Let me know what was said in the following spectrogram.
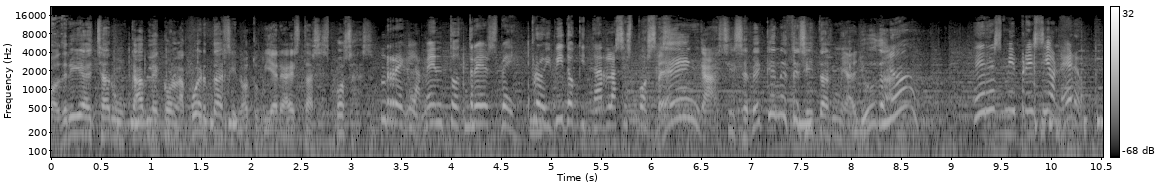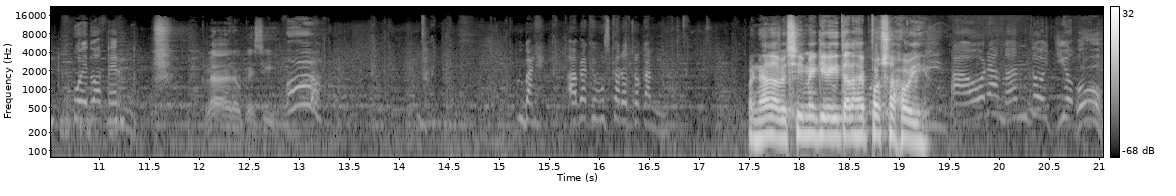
Podría echar un cable con la puerta si no tuviera estas esposas. Reglamento 3B. Prohibido quitar las esposas. Venga, si se ve que necesitas mi ayuda. No, eres mi prisionero. Puedo hacerlo. Claro que sí. Vale, habrá que buscar otro camino. Pues nada, a ver si me quiere quitar las esposas hoy. Ahora mando yo. Oh.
